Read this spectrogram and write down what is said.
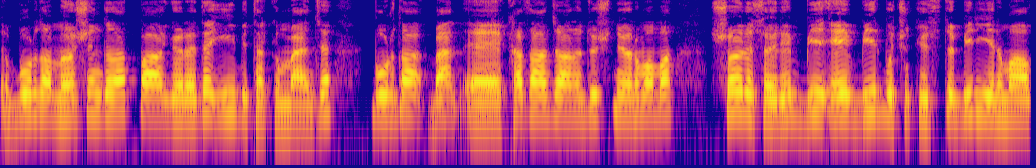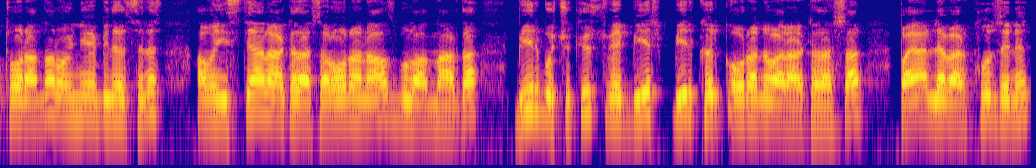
Burada Mönchengladbach'a göre de iyi bir takım bence. Burada ben e, kazanacağını düşünüyorum ama şöyle söyleyeyim bir ev 1.5 üstü 1.26 orandan oynayabilirsiniz. Ama isteyen arkadaşlar oranı az bulanlar da 1.5 üst ve 1 1.40 oranı var arkadaşlar. Bayer Leverkusen'in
